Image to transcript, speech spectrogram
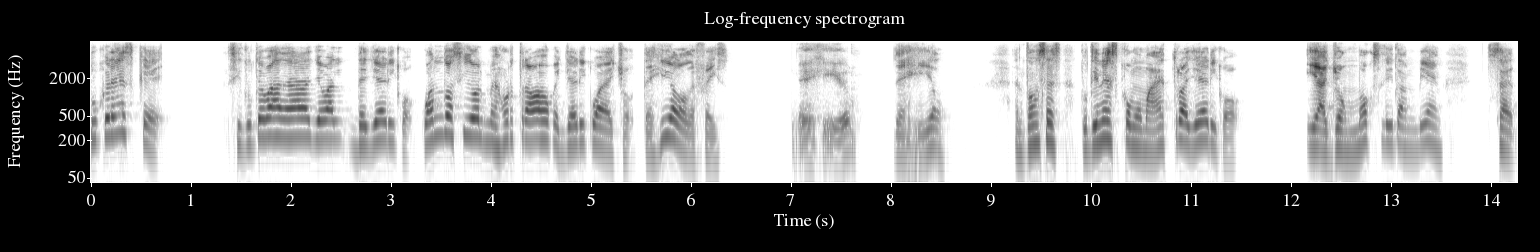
¿tú crees que si tú te vas a dejar llevar de Jericho, ¿cuándo ha sido el mejor trabajo que Jericho ha hecho? ¿De heel o de face? De heel de Hill. Entonces, tú tienes como maestro a Jericho y a John Moxley también. O sea,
